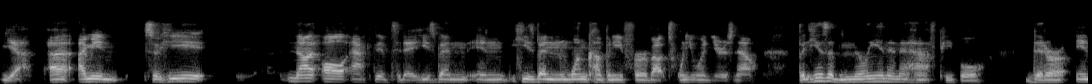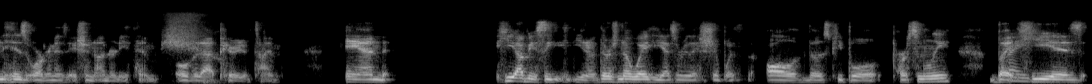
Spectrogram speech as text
Yeah. Uh, I mean, so he not all active today. He's been in he's been in one company for about 21 years now, but he has a million and a half people that are in his organization underneath him over that period of time. And he obviously, you know, there's no way he has a relationship with all of those people personally, but right. he is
